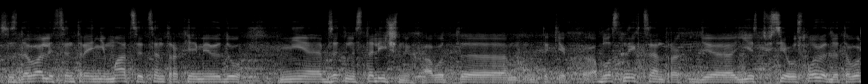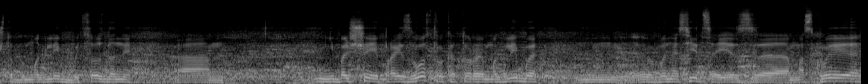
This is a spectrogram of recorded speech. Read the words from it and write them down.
создавались центры анимации, центрах, я имею в виду, не обязательно столичных, а вот э, таких областных центрах, где есть все условия для того, чтобы могли быть созданы э, небольшие производства, которые могли бы м, приноситься из э, Москвы,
